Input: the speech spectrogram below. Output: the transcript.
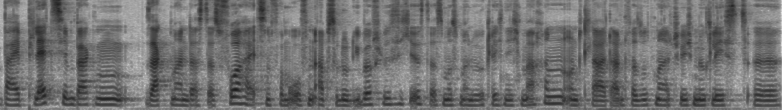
bei Plätzchenbacken sagt man, dass das Vorheizen vom Ofen absolut überflüssig ist. Das muss man wirklich nicht machen. Und klar, dann versucht man natürlich möglichst äh,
